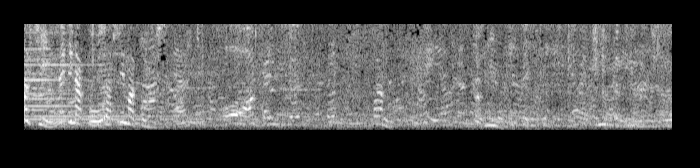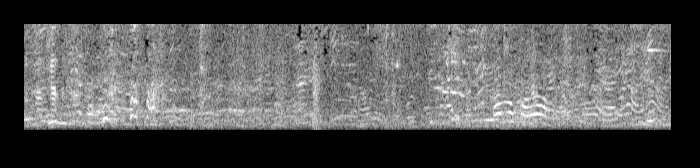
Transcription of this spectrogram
Όχι, δεν την ακούσα, αυτή μ' ακούγησε. Πάμε. 太好了。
